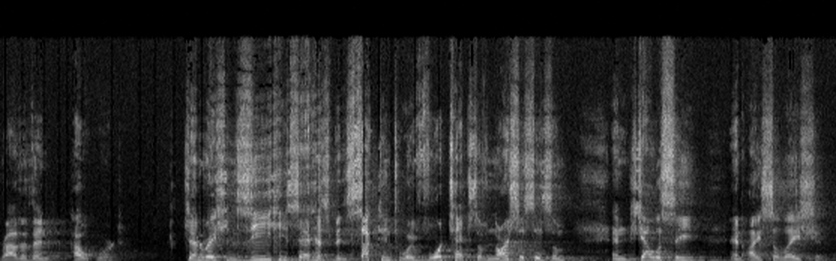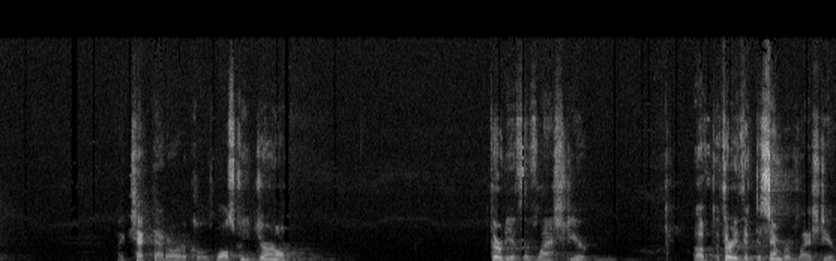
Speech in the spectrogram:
rather than outward. Generation Z, he said, has been sucked into a vortex of narcissism and jealousy and isolation. I checked that article, Wall Street Journal, 30th of last year, of the 30th of December of last year.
